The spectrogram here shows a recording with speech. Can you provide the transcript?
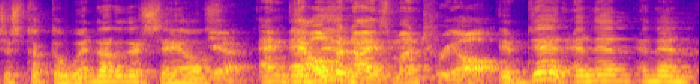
just took the wind out of their sails. Yeah. And then galvanized Montreal. it did, and then and then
